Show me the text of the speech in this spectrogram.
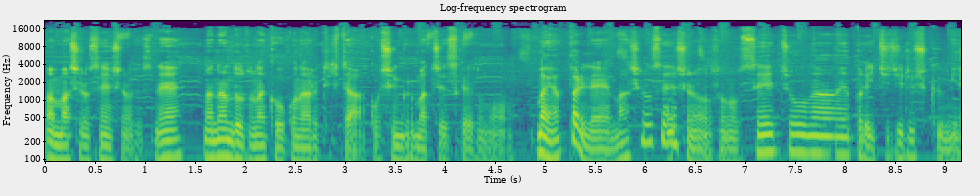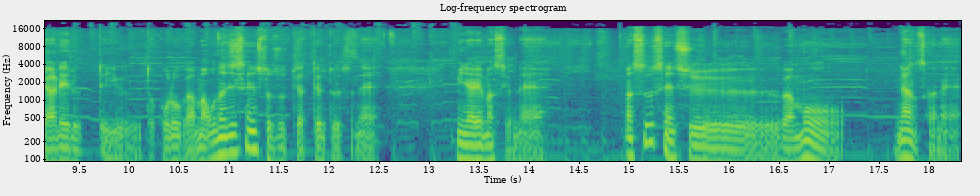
まあ、真城選手のですね、まあ、何度となく行われてきたこうシングルマッチですけれども、まあ、やっぱりね、真城選手のその成長がやっぱり著しく見られるっていうところが、まあ、同じ選手とずっとやってるとですね、見られますよね。まあ、スー選手はもう、なんですかね、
